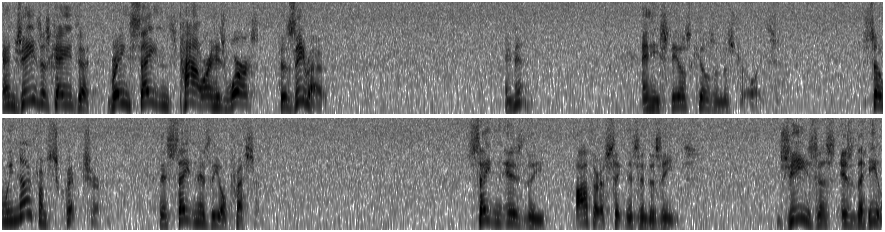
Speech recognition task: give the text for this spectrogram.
And Jesus came to bring Satan's power, his works, to zero. Amen. And he steals, kills, and destroys. So we know from Scripture that Satan is the oppressor. Satan is the author of sickness and disease. Jesus is the healer.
